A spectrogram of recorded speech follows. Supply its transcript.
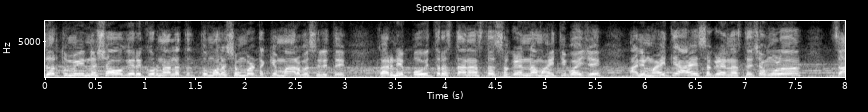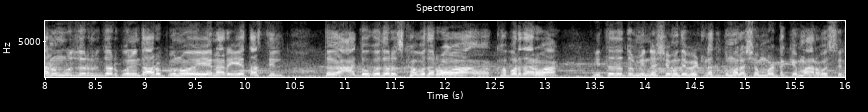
जर तुम्ही नशा वगैरे करून आला तर तुम्हाला शंभर टक्के मार बसेल इथे. कारण हे पवित्र स्थान असतं सगळ्यांना माहिती पाहिजे आणि माहिती आहे सगळ्यांनाच. त्याच्यामुळं जाणून जर जर कोणी दारू पिऊन येणारे येत असतील तर अगोदरच खबरदार व्हा खबरदार व्हा. इथं जर तुम्ही नशेमध्ये भेटला तर तुम्हाला शंभर टक्के मार बसेल.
